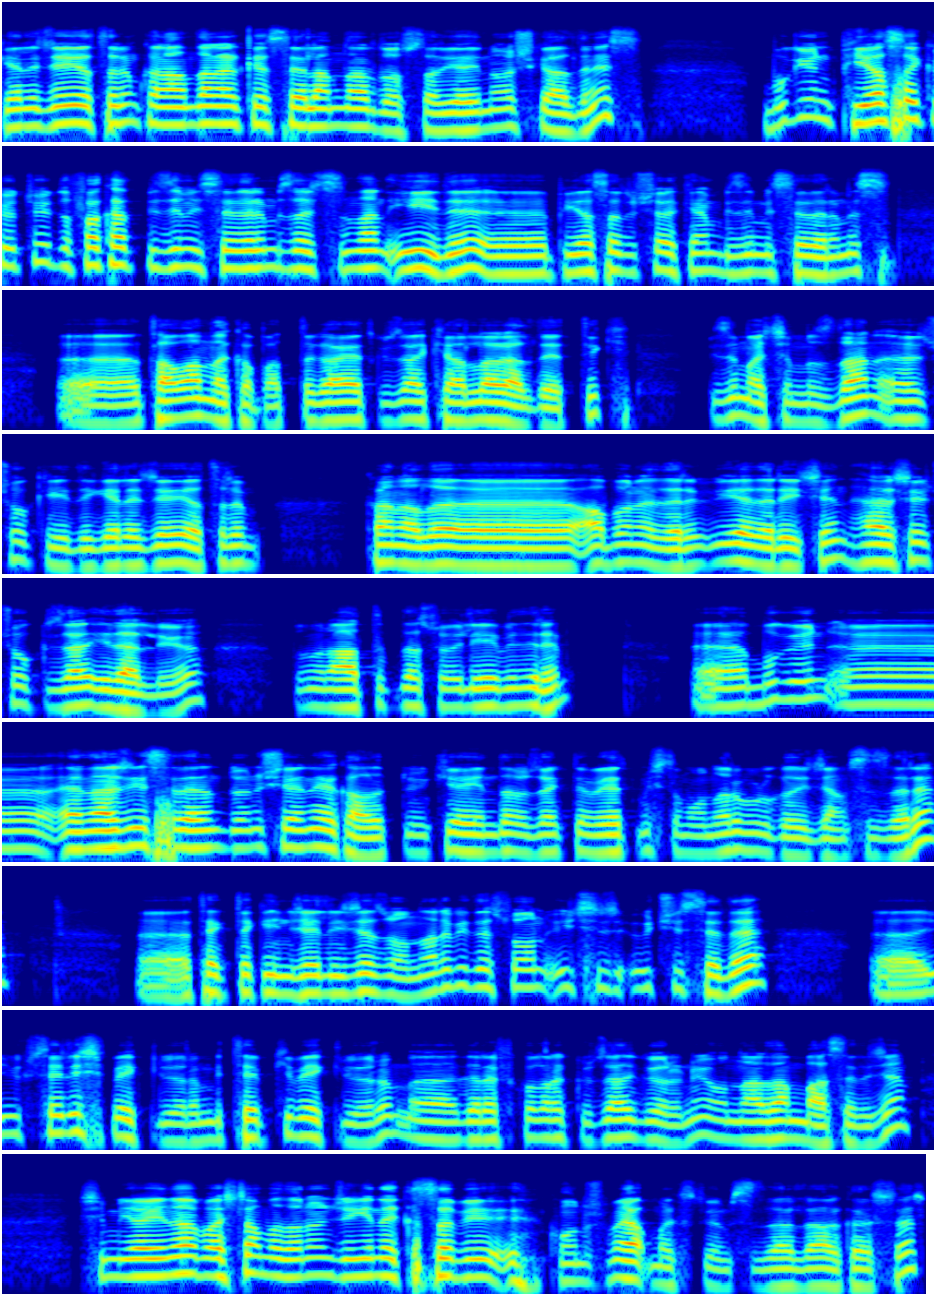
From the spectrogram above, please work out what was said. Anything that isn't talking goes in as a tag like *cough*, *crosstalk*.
Geleceğe Yatırım kanalından herkese selamlar dostlar. Yayına hoş geldiniz. Bugün piyasa kötüydü fakat bizim hisselerimiz açısından iyiydi. Eee, piyasa düşerken bizim hisselerimiz, eee, tavanla kapattı. Gayet güzel kârlar elde ettik. Bizim açımızdan, eee, çok iyiydi. Geleceğe Yatırım kanalı, eee, aboneleri, üyeleri için her şey çok güzel ilerliyor. Bunu rahatlıkla söyleyebilirim. Eee, bugün, eee, enerji hisselerinin dönüş yerini yakaladık. Dünkü yayında özellikle belirtmiştim, onları vurgulayacağım sizlere. Tek tek inceleyeceğiz onları. Bir de son iç his 3 hissede, eee, yükseliş bekliyorum, bir tepki bekliyorum. Eee, grafik olarak güzel görünüyor, onlardan bahsedeceğim. Şimdi yayına başlamadan önce yine kısa bir *laughs* konuşma yapmak istiyorum sizlerle arkadaşlar.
